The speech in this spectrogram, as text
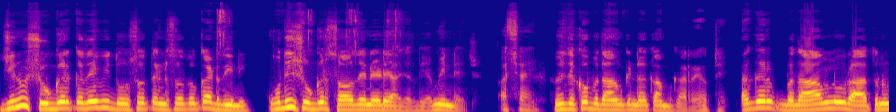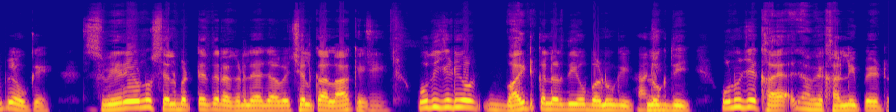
ਜਿਹਨੂੰ ਸ਼ੂਗਰ ਕਦੇ ਵੀ 200 300 ਤੋਂ ਘਟਦੀ ਨਹੀਂ ਉਹਦੀ ਸ਼ੂਗਰ 100 ਦੇ ਨੇੜੇ ਆ ਜਾਂਦੀ ਹੈ ਮਹੀਨੇ 'ਚ। ਅੱਛਾ ਜੀ। ਤੁਸੀਂ ਦੇਖੋ ਬਦਾਮ ਕਿੰਨਾ ਕੰਮ ਕਰ ਰਿਹਾ ਉੱਥੇ। ਅਗਰ ਬਦਾਮ ਨੂੰ ਰਾਤ ਨੂੰ ਭਿਓ ਕੇ ਸਵੇਰੇ ਉਹਨੂੰ ਸਿਲ ਬੱਟੇ ਤੇ ਰਗੜ ਲਿਆ ਜਾਵੇ ਛਿਲਕਾ ਲਾ ਕੇ ਉਹਦੀ ਜਿਹੜੀ ਉਹ ਵਾਈਟ ਕਲਰ ਦੀ ਉਹ ਬਣੂਗੀ। ਲੁਕਦੀ ਉਹਨੂੰ ਜੇ ਖਾਇਆ ਜਾਵੇ ਖਾਲੀ ਪੇਟ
